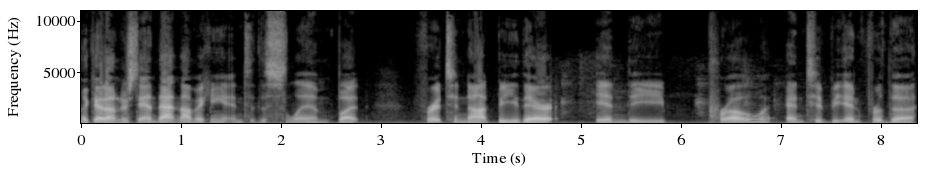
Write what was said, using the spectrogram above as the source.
Like I'd understand that not making it into the Slim, but for it to not be there in the Pro and to be and for the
